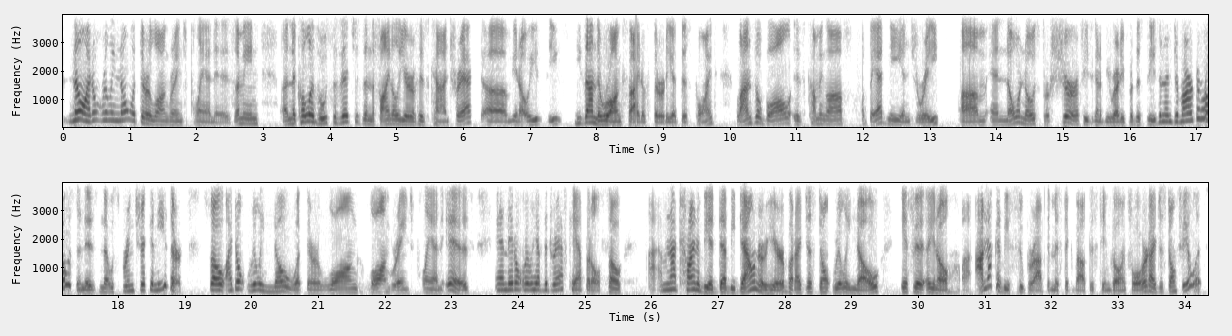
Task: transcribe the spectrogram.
No, I don't really know what their long range plan is. I mean, uh, Nikola Vucevic is in the final year of his contract. Um, you know, he's he's he's on the wrong side of 30 at this point. Lonzo Ball is coming off a bad knee injury. Um, and no one knows for sure if he's going to be ready for the season. And DeMar DeRozan is no spring chicken either. So I don't really know what their long, long range plan is and they don't really have the draft capital. So I'm not trying to be a Debbie Downer here, but I just don't really know if it, you know, I'm not going to be super optimistic about this team going forward. I just don't feel it.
